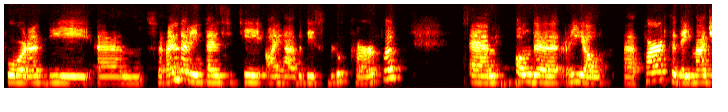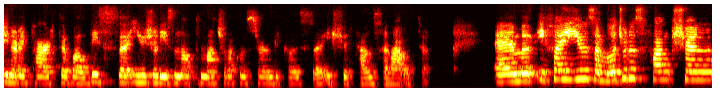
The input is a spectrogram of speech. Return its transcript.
for the um, surrender intensity, I have this blue curve. Um, on the real uh, part, the imaginary part, well, this uh, usually is not much of a concern because uh, it should cancel out. Um, if I use a modulus function,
